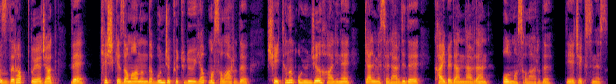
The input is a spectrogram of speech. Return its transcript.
ızdırap duyacak ve keşke zamanında bunca kötülüğü yapmasalardı, şeytanın oyuncağı haline gelmeselerdi de kaybedenlerden olmasalardı diyeceksiniz.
